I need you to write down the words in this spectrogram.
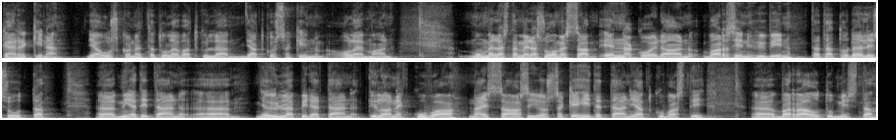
kärkinä ja uskon, että tulevat kyllä jatkossakin olemaan. Mun mielestä meillä Suomessa ennakoidaan varsin hyvin tätä todellisuutta, mietitään ja ylläpidetään tilannekuvaa. Näissä asioissa, kehitetään jatkuvasti varautumista,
